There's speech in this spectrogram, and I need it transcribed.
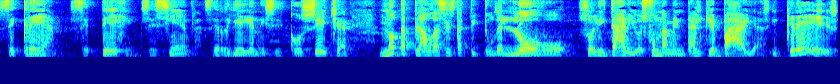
se crean, se tejen, se siembran, se riegan y se cosechan. No te aplaudas esta actitud del lobo solitario. Es fundamental que vayas y crees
